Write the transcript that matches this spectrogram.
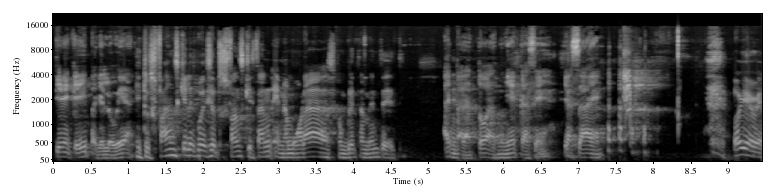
Tienen que ir para que lo vean. ¿Y tus fans? ¿Qué les puedes decir a tus fans que están enamoradas completamente de ti? Hay para todas muñecas, ¿eh? Ya saben. Óyeme,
